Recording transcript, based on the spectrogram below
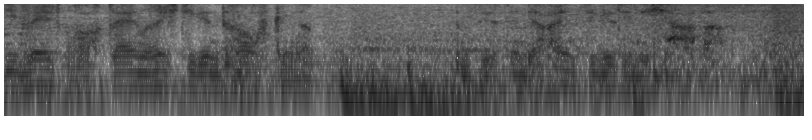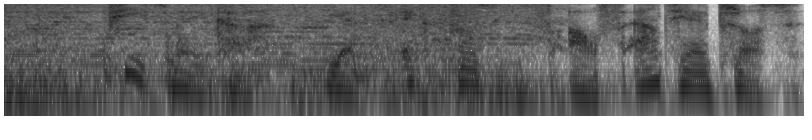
Die Welt braucht einen richtigen Draufgänger. Und Sie sind der einzige, den ich habe. Peacemaker. Jetzt exklusiv auf RTL Plus.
